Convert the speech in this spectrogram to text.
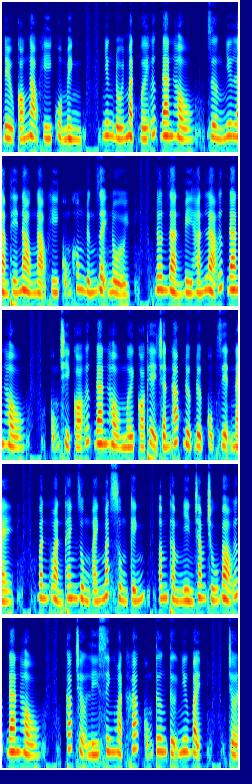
đều có ngạo khí của mình. Nhưng đối mặt với ức đan hầu, dường như làm thế nào ngạo khí cũng không đứng dậy nổi. Đơn giản vì hắn là ức đan hầu. Cũng chỉ có ức đan hầu mới có thể chấn áp được được cục diện này. Vân Oản Thanh dùng ánh mắt sùng kính, âm thầm nhìn chăm chú vào ức đan hầu. Các trợ lý sinh hoạt khác cũng tương tự như vậy. Chợt,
